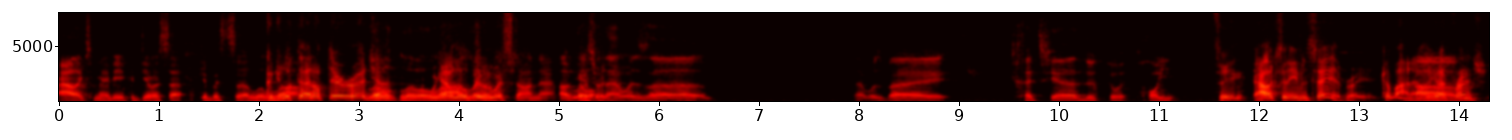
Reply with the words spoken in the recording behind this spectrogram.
Alex, maybe you could give us a give us a little. could you look uh, that up there, uh, John? Little, little, we got a uh, little of- linguist on that. Okay, Little- so that was uh, that was by Chrétien de Tro- Troyes. See, Alex didn't even say it right. Come on, Al, you got Um, French.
